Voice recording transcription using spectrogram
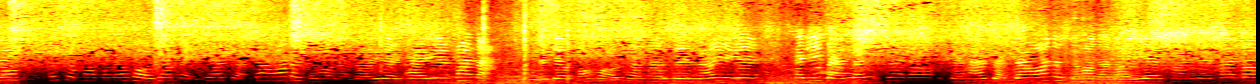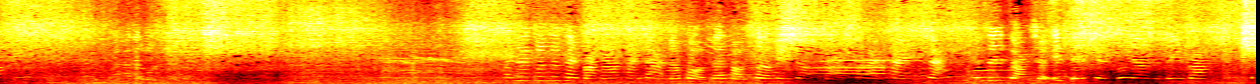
说，为什么我们的火车每天转大弯的时候呢，都越开越慢呢？而且我们火车呢是老爷爷，他一百三十岁呢，所以他转大弯的时候呢，都越开越慢呢。他的轮子。大家光是可以把它看一下你的火车从侧面上打开来看一下，就是找出一点点不一样的地方。早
